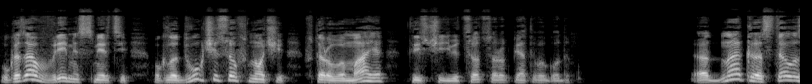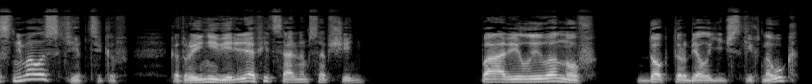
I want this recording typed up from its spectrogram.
указав время смерти около двух часов ночи 2 мая 1945 года. Однако осталось немало скептиков, которые не верили официальным сообщениям. Павел Иванов, доктор биологических наук,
